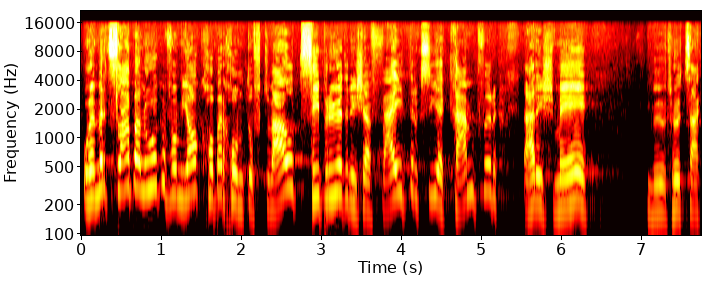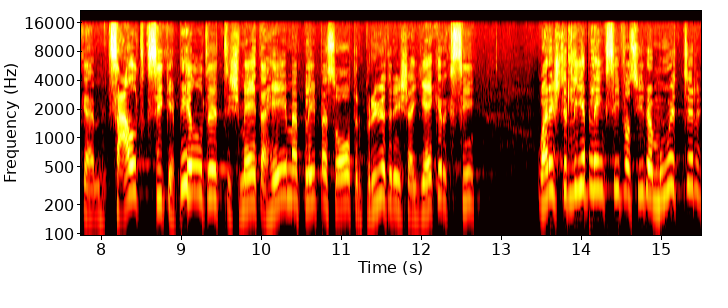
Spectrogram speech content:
Und wenn wir das Leben schauen vom Jakob, er kommt auf die Welt, sein Bruder war ein Fighter, ein Kämpfer, er ist mehr, ich würde heute sagen, im Zelt gebildet, ist mehr daheim geblieben, so. der Bruder war ein Jäger. Und er war der Liebling von seiner Mutter.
